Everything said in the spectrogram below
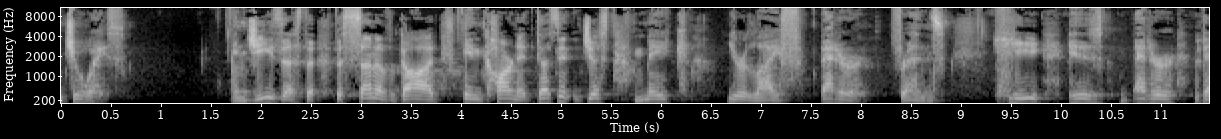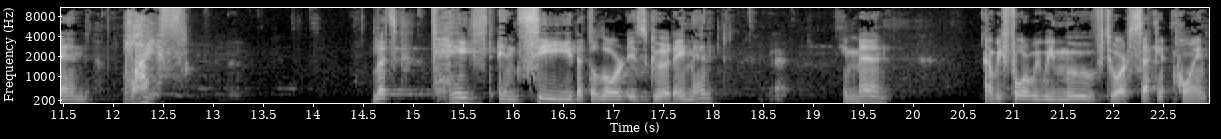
joys. And Jesus, the, the Son of God incarnate, doesn't just make your life better, friends. He is better than life. Let's taste and see that the Lord is good. Amen? Amen. Now, before we, we move to our second point,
